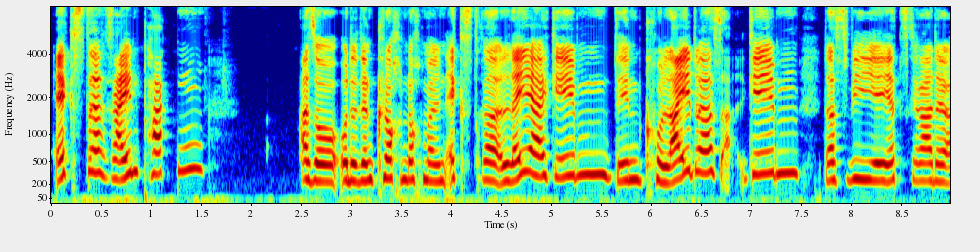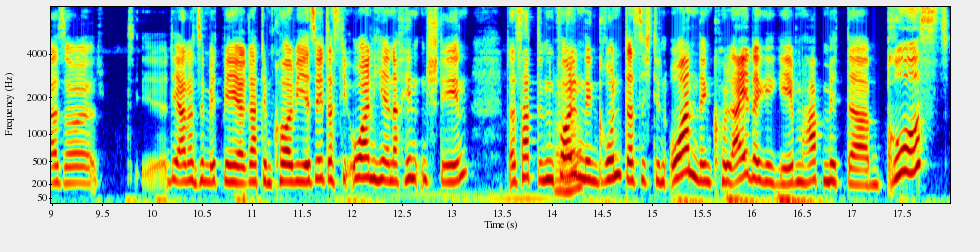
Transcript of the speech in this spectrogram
extra reinpacken. Also, oder den Knochen nochmal einen extra Layer geben, den Colliders geben, dass wir jetzt gerade, also die, anderen sind mit mir ja gerade im Call, wie ihr seht, dass die Ohren hier nach hinten stehen. Das hat den folgenden Grund, dass ich den Ohren den Collider gegeben habe mit der Brust,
